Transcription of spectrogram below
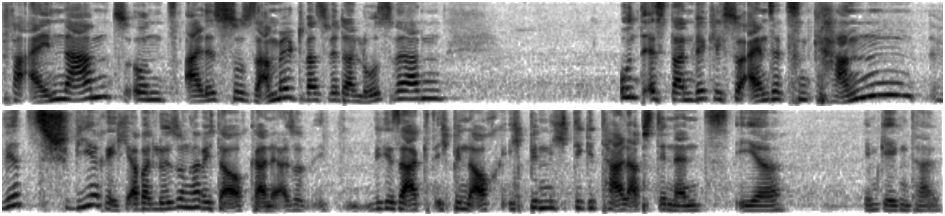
vereinnahmt und alles so sammelt, was wir da loswerden, und es dann wirklich so einsetzen kann, wird es schwierig. Aber Lösung habe ich da auch keine. Also wie gesagt, ich bin auch, ich bin nicht digital abstinent, eher im Gegenteil.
